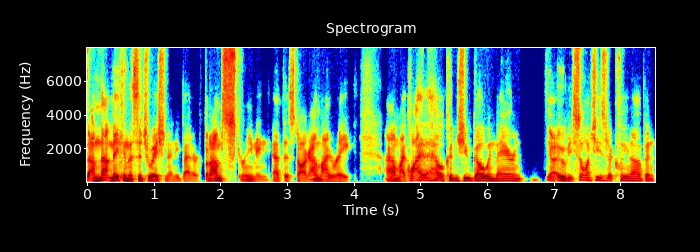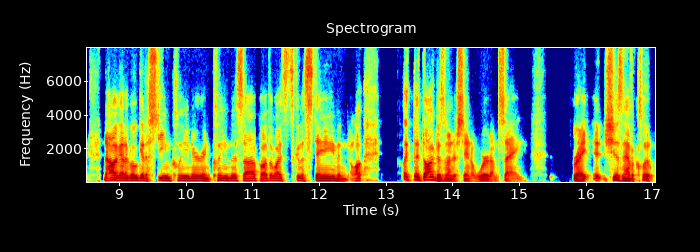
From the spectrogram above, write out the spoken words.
i'm not making the situation any better but i'm screaming at this dog i'm irate I'm like, why the hell couldn't you go in there and you know, it would be so much easier to clean up. And now I got to go get a steam cleaner and clean this up. Otherwise, it's going to stain. And all like the dog doesn't understand a word I'm saying, right? It, she doesn't have a clue.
